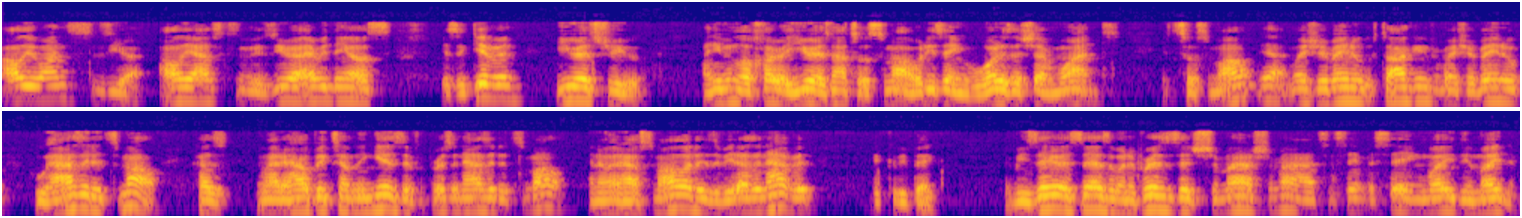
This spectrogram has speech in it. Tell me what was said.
All he wants is yira. All he asks is yira. Everything else is a given. Yira is for you. And even lochara yira is not so small. What are you saying? What does Hashem want? It's so small. Yeah, Moshe Rabbeinu talking for Moshe Rabbeinu, who has it. It's small. Because no matter how big something is, if a person has it, it's small. And no matter how small it is, if he doesn't have it, it could be big. Rabbi Zera says that when a person says Shema, Shema, it's the same as saying Moedim, Moedim.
